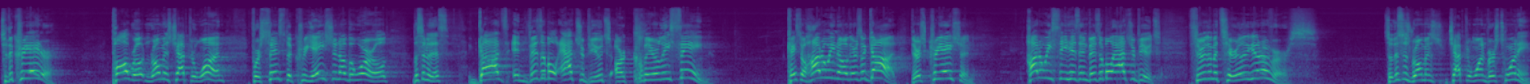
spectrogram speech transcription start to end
to the creator. Paul wrote in Romans chapter 1 For since the creation of the world, listen to this, God's invisible attributes are clearly seen. Okay, so how do we know there's a God? There's creation. How do we see his invisible attributes? through the material universe. So this is Romans chapter 1 verse 20.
